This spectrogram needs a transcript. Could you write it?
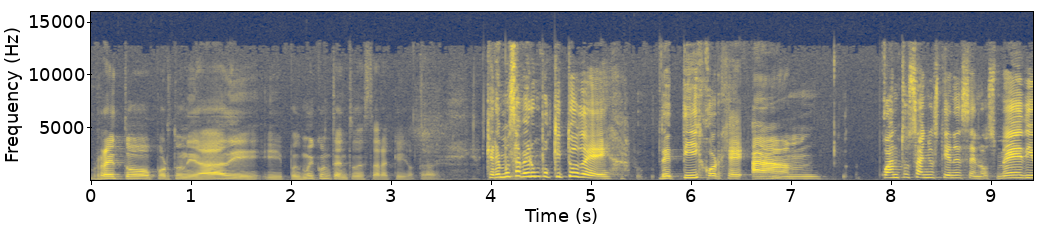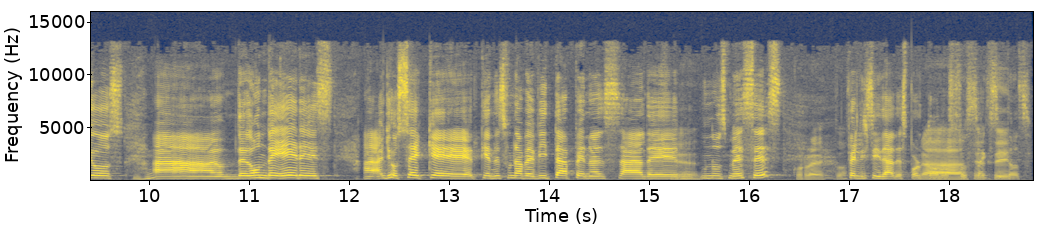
reto, oportunidad y, pues muy contento de estar aquí otra vez. Queremos saber un poquito de, de ti, Jorge. ¿Cuántos años tienes en los medios? Ah, ¿De dónde eres? Ah, yo sé que tienes una bebita apenas ah, de unos meses. Correcto. Felicidades por todos tus éxitos.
